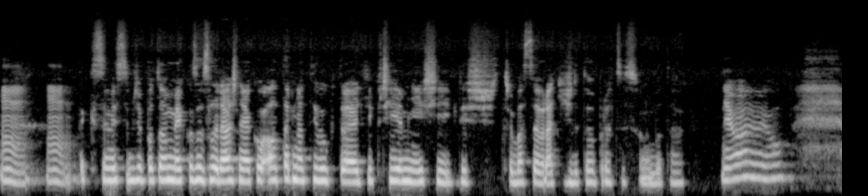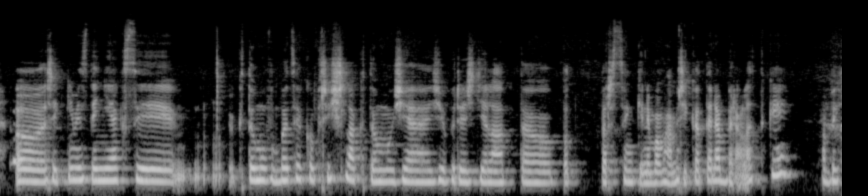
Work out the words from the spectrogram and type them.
mm, mm. tak si myslím, že potom jako zase hledáš nějakou alternativu, která je ti příjemnější, když třeba se vrátíš do toho procesu nebo tak. Jo, jo, jo. Řekni mi stejně, jak jsi k tomu vůbec jako přišla, k tomu, že, že budeš dělat podprsenky, nebo mám říkat teda braletky, abych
